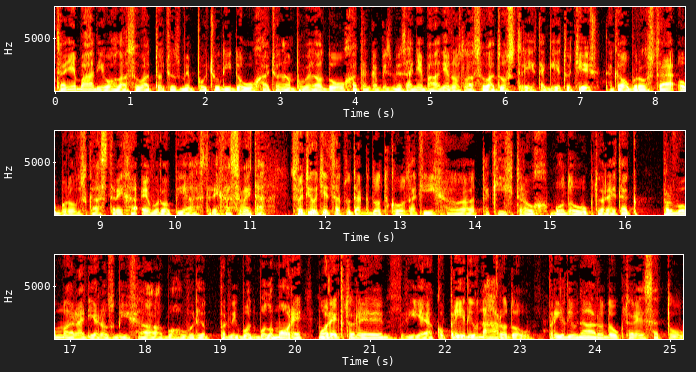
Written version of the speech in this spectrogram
sa nebáli ohlasovať to, čo sme počuli do ucha, čo nám povedal do ucha, tak aby sme sa nebáli rozhlasovať zo striech. Tak je to tiež taká obrovská, obrovská strecha Európy a strecha sveta. Svetý Otec sa tu tak dotkol takých, uh, takých troch bodov, ktoré tak prvom rade rozmýšľal alebo hovoril, prvý bod bolo more. More, ktoré je ako príliv národov, príliv národov, ktoré sa tu,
